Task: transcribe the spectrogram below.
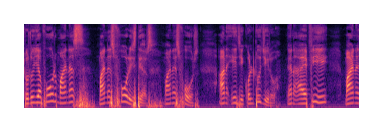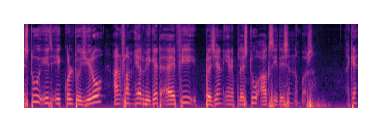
2 to the 4 minus minus 4 is there minus 4 and is equal to 0 then Fe minus 2 is equal to 0 and from here we get Fe present in plus 2 oxidation numbers. Okay?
